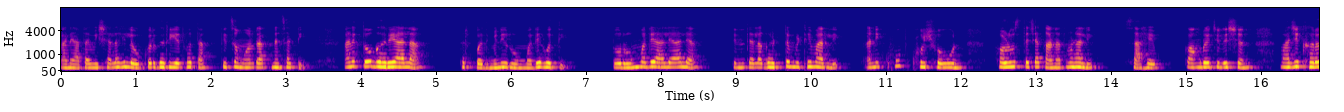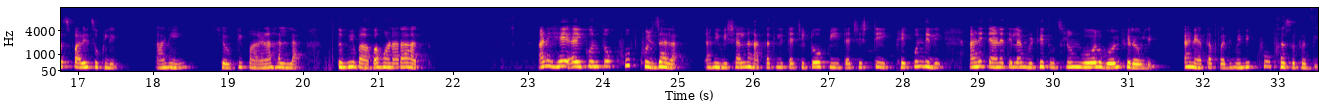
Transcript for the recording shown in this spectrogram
आणि आता विशालाही लवकर घरी येत होता तिचं मन राखण्यासाठी. आणि तो घरी आला तर पद्मिनी रूममध्ये होती. तो रूममध्ये आल्या आल्या तिने त्याला घट्ट मिठी मारली आणि खूप खुश होऊन हळूच त्याच्या कानात म्हणाली साहेब कॉंग्रॅच्युलेशन माझी खरंच पाळी चुकली. आणि शेवटी पाळणा हल्ला. तुम्ही बाबा होणार आहात. आणि हे ऐकून तो खूप खुश झाला. आणि विशालनं हातातली त्याची टोपी त्याची स्टिक फेकून दिली आणि त्याने तिला मिठीत उचलून गोल गोल फिरवली. आणि आता पद्मिनी खूप हसत होती.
